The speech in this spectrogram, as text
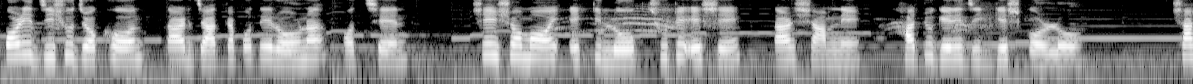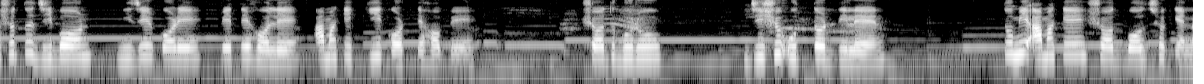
পরে যিশু যখন তার যাত্রাপথে রওনা হচ্ছেন, সেই সময় একটি লোক ছুটে এসে তার সামনে হাঁটু গেড়ে জিজ্ঞেস করল, শাশ্বত জীবন নিজের করে পেতে হলে আমাকে কি করতে হবে? সদ্গুরু যিশু উত্তর দিলেন, তুমি আমাকে সৎ বলছো কেন?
